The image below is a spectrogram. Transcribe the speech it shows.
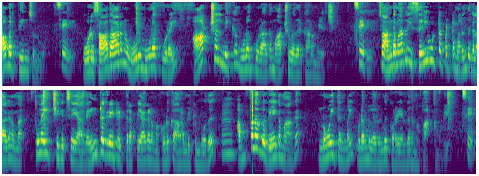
ஆவர்த்தின்னு சொல்லுவோம். சரி. ஒரு சாதாரண ஒரு மூலக்கூறை ஆற்றல் மிக்க மூலக்கூறாக மாற்றுவதற்கான முயற்சி. சரி. ஸோ அந்த மாதிரி செறிவூட்டப்பட்ட மருந்துகளாக நம்ம துணை சிகிச்சையாக இன்டகிரேட்டட் தெரப்பியாக நம்ம கொடுக்க ஆரம்பிக்கும் போது அவ்வளவு வேகமாக நோய்த்தன்மை உடம்புல இருந்து குறையிறதை நம்ம பார்க்க முடியும். சரி.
